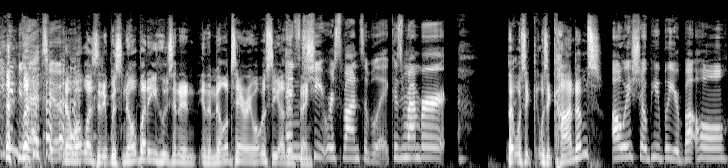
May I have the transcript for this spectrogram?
you can do that too. no, what was it? It was nobody who's in in the military. What was the other and thing? cheat responsibly. Because remember, but was it was it condoms? always show people your butthole.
